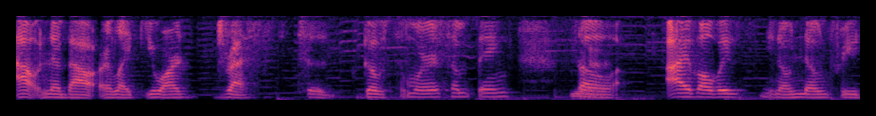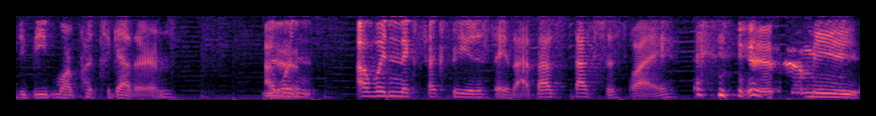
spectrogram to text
out and about or like you are dressed to go somewhere or something. So Yeah. I've always, you know, known for you to be more put together. I wouldn't I wouldn't expect for you to say that. That's that's just why. Yeah, I mean,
